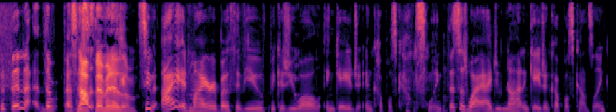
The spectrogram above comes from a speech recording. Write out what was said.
But then the That's not is- feminism. okay, see, I admire both of you because you all engage in couples counseling. This is why I do not engage in couples counseling. It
